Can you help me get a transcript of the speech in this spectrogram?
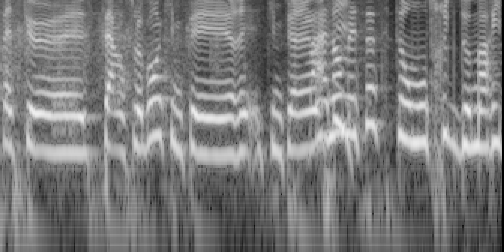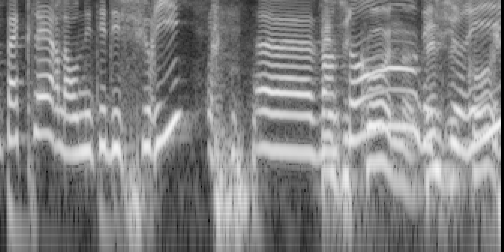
parce que c'est un slogan qui me fait ré- qui me fait rire Ah aussi. non, mais ça, c'était dans mon truc de Marie pas claire. Là, on était des furies. Euh, 20 Des ans, icônes, des, des furies.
